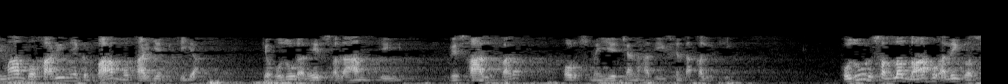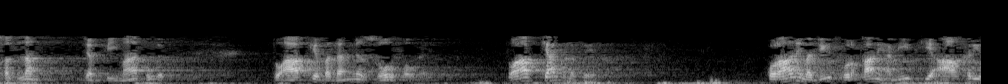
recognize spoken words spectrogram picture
امام بخاری نے ایک باب متعین کیا کہ حضور علیہ السلام کی وصال پر اور اس میں یہ چند حدیثیں نقل کی۔ حضور صلی اللہ علیہ وسلم جب بیمار ہوئے تو آپ کے بدن میں ذوف ہو گئے۔ تو آپ کیا کرتے؟ قرآن مجید، فرقان حمید کی آخری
